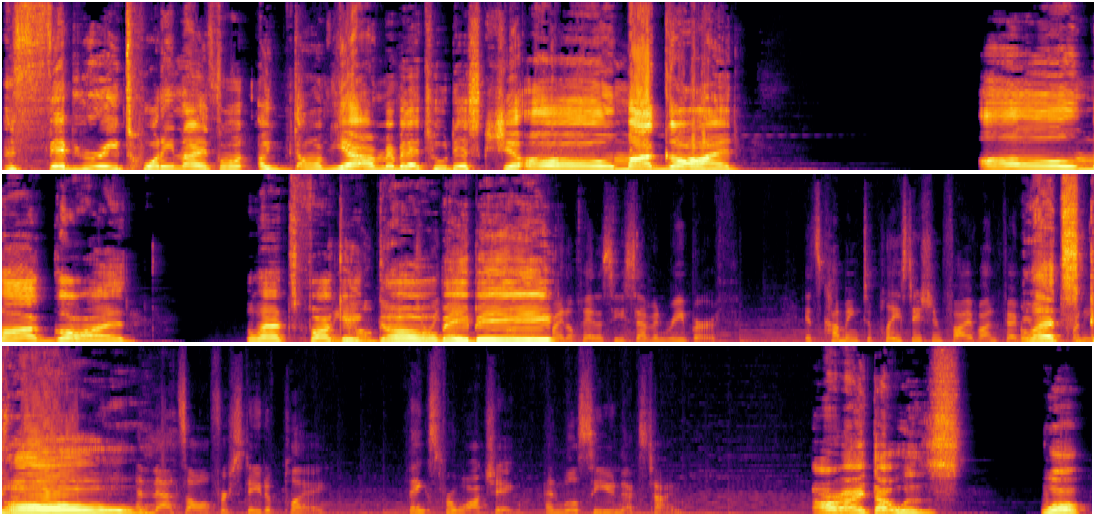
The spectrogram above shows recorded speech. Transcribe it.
February 29th on, uh, uh, yeah, I remember that two disc shit. Oh my god. Oh my god. Let's fucking go, baby. Final Fantasy VII Rebirth. It's coming to PlayStation 5 on February Let's 29th. go. And that's all for State of Play. Thanks for watching, and we'll see you next time. All right, that was well.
